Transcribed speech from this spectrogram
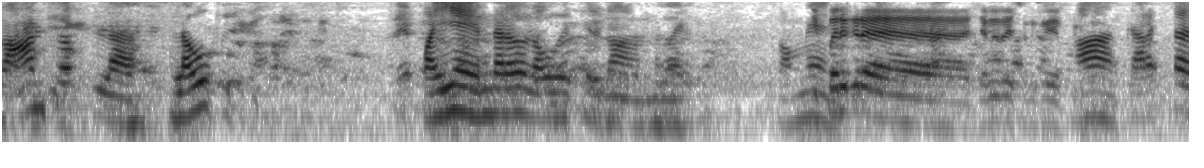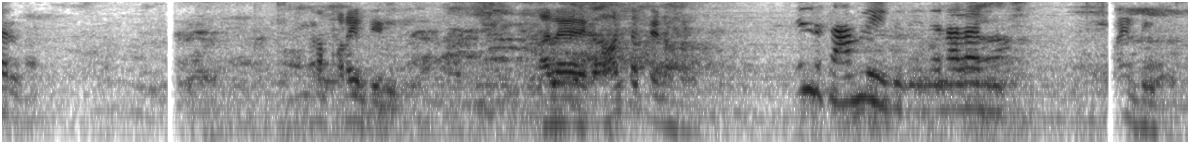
கான்செப்ட் லவ் பையன் எந்த அளவு லவ் வச்சிருக்கான் அந்த மாதிரி. செம்மையா இப்ப இருக்கிற ஜெனரேஷனுக்கு ஆ கரெக்டா இருக்கும். ஆனா படம் எப்படி இருக்கு அதுல கான்செப்ட் என்ன படம் இல்ல ஃபேமிலி இது நல்லா இருந்துச்சு. படம் எப்படி? இருக்கு?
